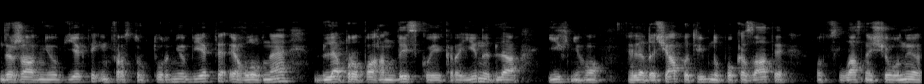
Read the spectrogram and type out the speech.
державні об'єкти, інфраструктурні об'єкти. І головне для пропагандистської країни, для їхнього глядача потрібно показати, от власне, що вони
